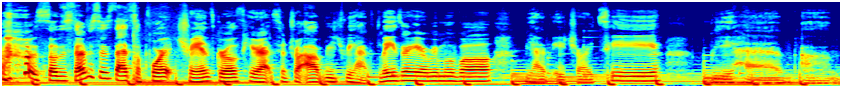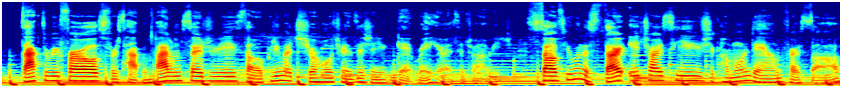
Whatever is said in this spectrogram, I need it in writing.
so the services that support trans girls here at Central Outreach, we have laser hair removal, we have HRT, we have um, doctor referrals for top and bottom surgery. So pretty much your whole transition you can get right here at Central Outreach. So if you want to start HRT, you should come on down first off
